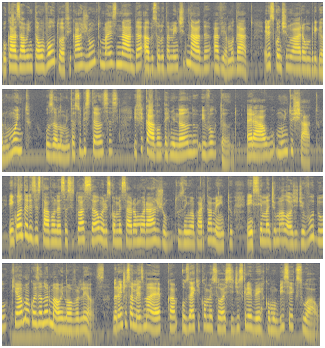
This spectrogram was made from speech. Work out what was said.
O casal então voltou a ficar junto, mas nada, absolutamente nada, havia mudado. Eles continuaram brigando muito, usando muitas substâncias e ficavam terminando e voltando. Era algo muito chato. Enquanto eles estavam nessa situação, eles começaram a morar juntos em um apartamento em cima de uma loja de voodoo, que é uma coisa normal em Nova Orleans. Durante essa mesma época, o Zack começou a se descrever como bissexual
